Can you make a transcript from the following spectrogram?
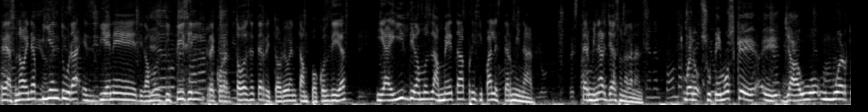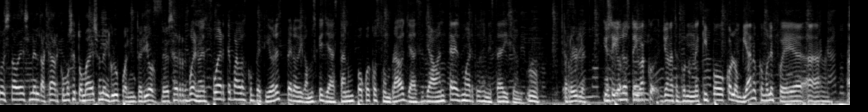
Eh, Es una vaina bien dura, es bien, eh, digamos, difícil recorrer todo ese territorio en tan pocos días. Y ahí, digamos, la meta principal es terminar. Terminar ya es una ganancia. Bueno, supimos que eh, ya hubo un muerto esta vez en el Dakar. ¿Cómo se toma eso en el grupo, al interior? Debe ser... Bueno, es fuerte para los competidores, pero digamos que ya están un poco acostumbrados. Ya, ya van tres muertos en esta edición. Mm, terrible. ¿Y usted, usted iba, y- co- Jonathan, con un equipo colombiano? ¿Cómo le fue a, a-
